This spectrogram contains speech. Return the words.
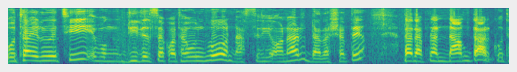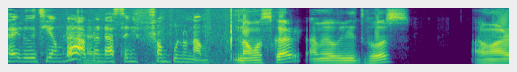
কোথায় রয়েছি এবং ডিটেলসে কথা বলব নার্সারি অনার দাদার সাথে। দাদা আপনার নামটা আর কোথায় রয়েছি আমরা? আপনার নার্সারির সম্পূর্ণ নাম। নমস্কার আমি অভিজিৎ ঘোষ। আমার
